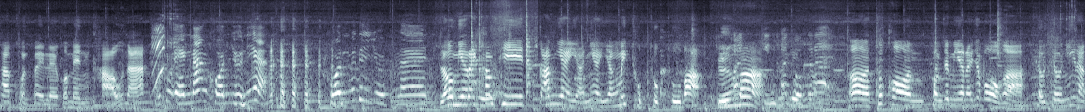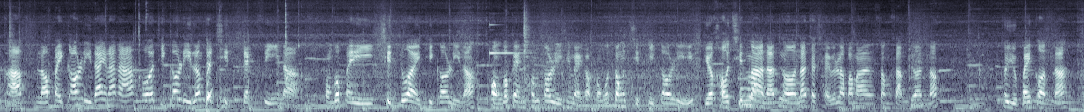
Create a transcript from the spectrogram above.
ถ้าคนไปแล้วก็เหม็นขาวนะ ตัวเองนั่งคนอยู่เนี่ย คนไม่ได้หยุดเลยเรามีอะไรทำผิดกล้ามใหญ่อันเนี้ยยังไม่ถูกถูกถูบ้าหรือมากินข้าวถูกก็ได้ เอ่อทุกคนผมจะมีอะไรจะบอกอะแถวๆนี้นะครับ เราไปเกาหลีได้แล้วนะ เพราะว่าที่เกาหลีเริ่มจะฉีดแท็กซีนอะผมก็ไปฉีดด้วยที่เกาหลีเนาะผมก็เป็นคนเกาหลีใช่ไหมครับผมก็ต้องฉีดที่เกาหลี เดี๋ยวเขาฉีดมานะเธอน่าจะใช้เวลาประมาณสองสามเดือนเนาะ เธออยู่ไปก่อนนะ ไป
